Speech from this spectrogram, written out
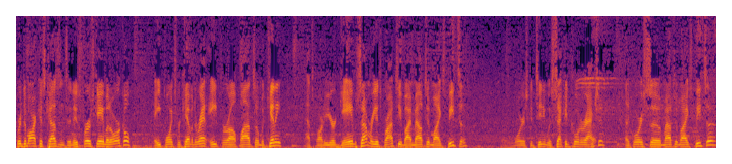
for DeMarcus Cousins in his first game at Oracle. Eight points for Kevin Durant, eight for Alfonzo McKinnie. That's part of your game summary. It's brought to you by Mountain Mike's Pizza. The Warriors continue with second quarter action. And of course, uh, Mountain Mike's Pizza.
